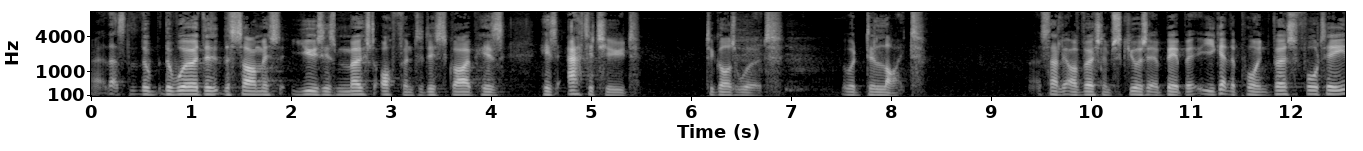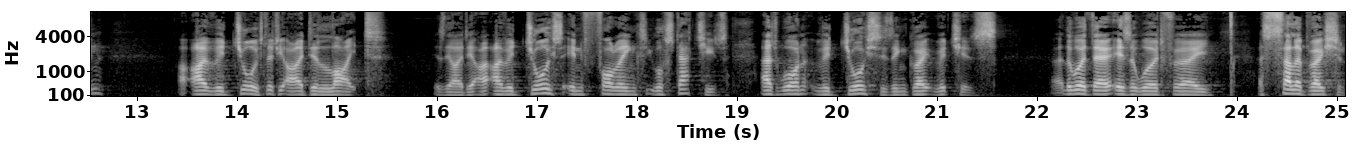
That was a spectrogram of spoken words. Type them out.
Uh, that's the, the, the word that the psalmist uses most often to describe his, his attitude to God's word the word delight. Sadly, our version obscures it a bit, but you get the point. Verse 14 I, I rejoice, literally, I delight is the idea. I, I rejoice in following your statutes as one rejoices in great riches. Uh, the word there is a word for a, a celebration.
